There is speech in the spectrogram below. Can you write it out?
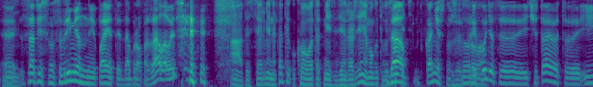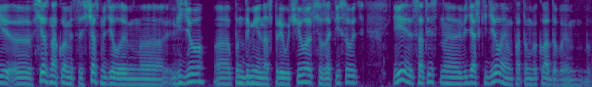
э, соответственно, современные поэты добро пожаловать. А, то есть современные поэты, у кого в этот месяц день рождения, могут выступить? Да, конечно же. Здорово. Приходят э, и читают, э, и э, все знакомятся. Сейчас мы делаем э, видео, э, пандемия нас приучила все записывать. И, соответственно, видяшки делаем, потом выкладываем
